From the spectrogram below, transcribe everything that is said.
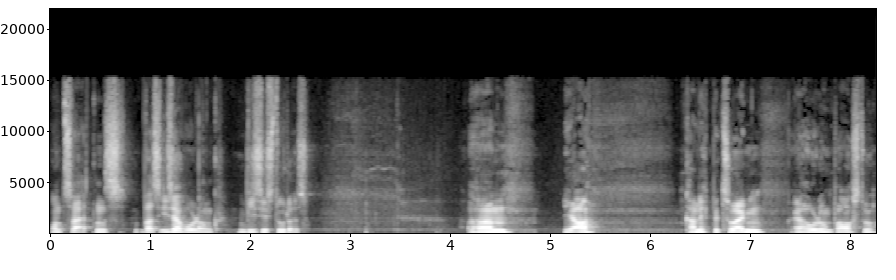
Und zweitens, was ist Erholung? Wie siehst du das? Ähm, ja, kann ich bezeugen, Erholung brauchst du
